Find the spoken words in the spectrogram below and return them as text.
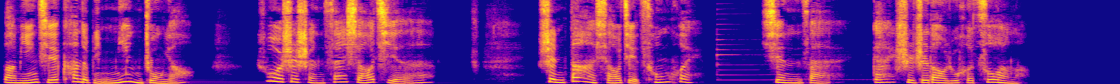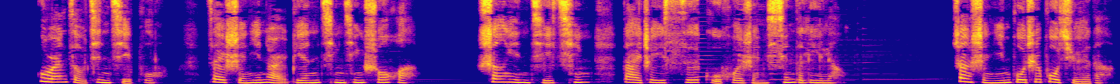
把名节看得比命重要？若是沈三小姐，沈大小姐聪慧，现在。该是知道如何做了。顾然走近几步，在沈宁耳边轻轻说话，声音极轻，带着一丝蛊惑人心的力量，让沈宁不知不觉的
